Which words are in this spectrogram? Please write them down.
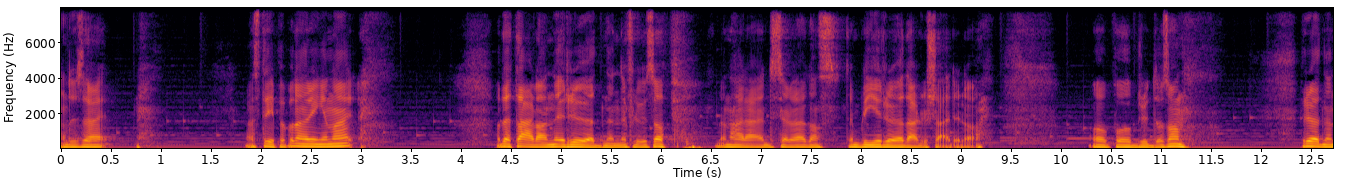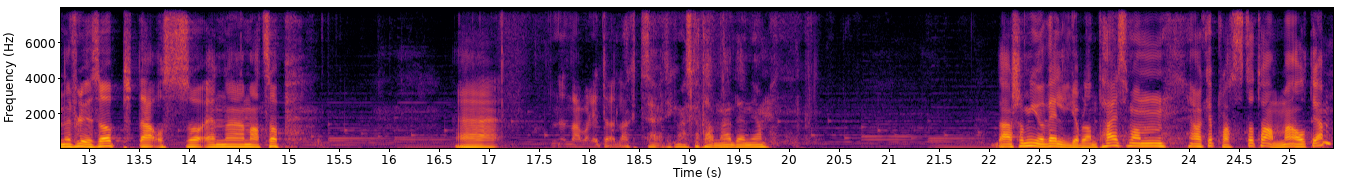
Og du ser det er stripe på den ringen her. Og dette er da en rødnende fluesopp. Den her er, ser du, gans, den blir rød der du skjærer og, og på brudd og sånn. Rødnende fluesopp, det er også en uh, matsopp. Eh, den der var litt ødelagt. Jeg vet ikke om jeg skal ta med den hjem. Det er så mye å velge blant her, så man, jeg har ikke plass til å ta med alt hjem.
